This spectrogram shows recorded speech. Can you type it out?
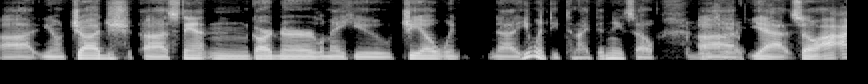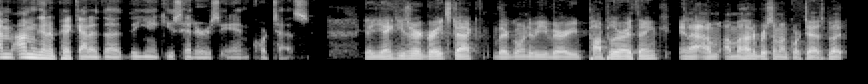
uh, you know, Judge, uh, Stanton, Gardner, LeMahieu, Gio went. Uh, he went deep tonight, didn't he? So, uh, yeah. So I, I'm I'm gonna pick out of the the Yankees hitters and Cortes. Yeah, Yankees are a great stack. They're going to be very popular, I think. And I, am I'm 100% on Cortes, but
